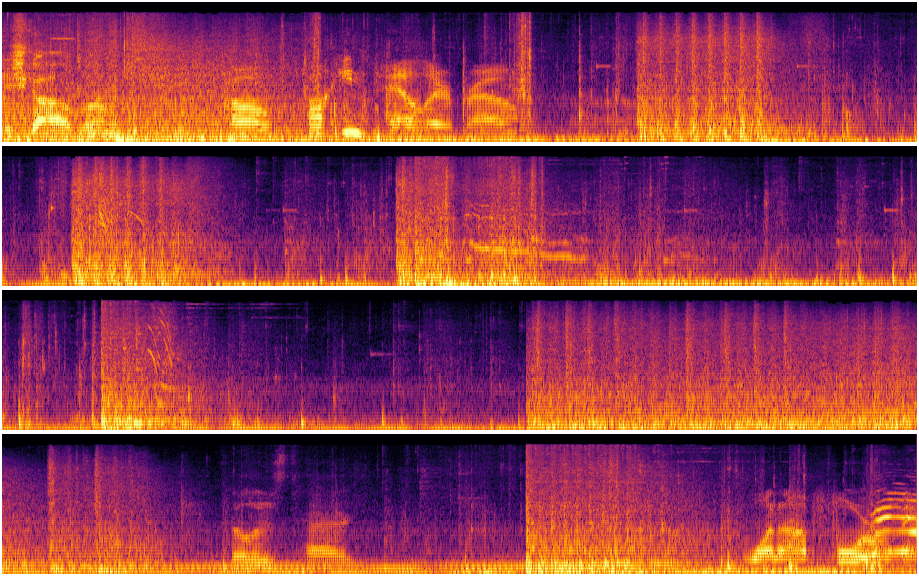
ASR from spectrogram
Just got elbow. Oh, fucking pillar, bro. Pillar's tagged. One op 4 remaining.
